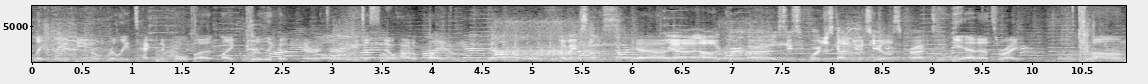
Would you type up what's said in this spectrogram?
lately as being a really technical but like really good character you just know how to play him. That makes sense. Yeah. Yeah, uh, Kir- uh, 64 just got a new tier list, correct? Yeah, that's right. Um,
